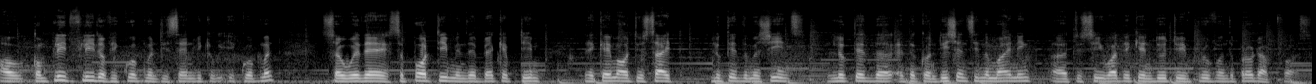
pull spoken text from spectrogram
our complete fleet of equipment is Sandvik equipment. So with their support team and their backup team, they came out to site looked at the machines, looked at the, at the conditions in the mining uh, to see what they can do to improve on the product for us.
